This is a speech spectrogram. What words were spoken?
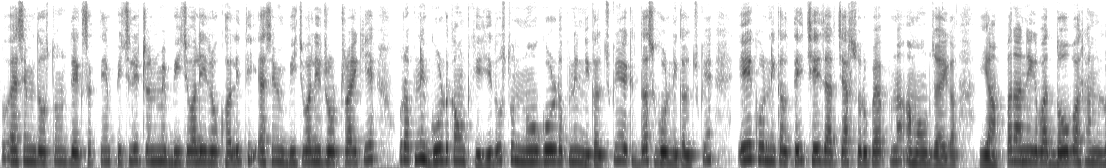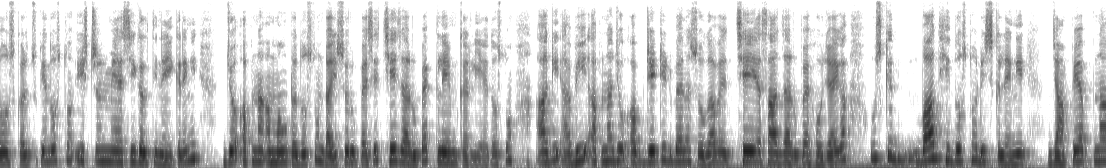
तो ऐसे में दोस्तों देख सकते हैं, पिछली टर्न में बीच वाली रो खाली थी, ऐसे में बीच वाली रो ट्राई किए और अपने गोल्ड काउंट कीजिए। दोस्तों नौ गोल्ड अपने निकल चुके हैं, एक दस गोल्ड निकल चुके हैं, एक और निकलते ही छः अपना अमाउंट जाएगा। यहाँ पर आने के बाद दो बार हम लॉस कर चुके हैं। दोस्तों, इस टर्न में ऐसी गलती नहीं करेंगे, जो अपना अमाउंट है। दोस्तों, ढाई सौ रुपये से छः हज़ार रुपये क्लेम कर लिया है। दोस्तों, आगे अभी अपना जो अपडेटेड बैलेंस होगा, वह छः या सात हज़ार रुपये हो जाएगा। उसके बाद ही दोस्तों रिस्क लेंगे, जहाँ पे अपना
